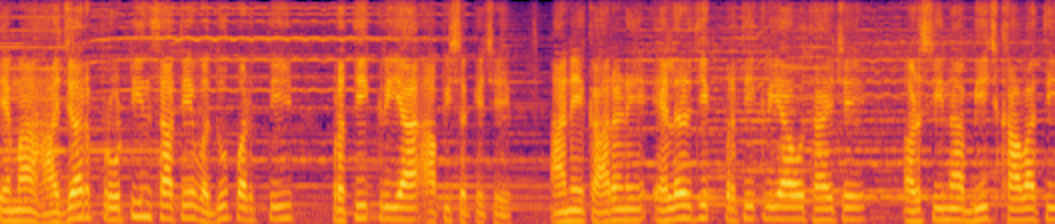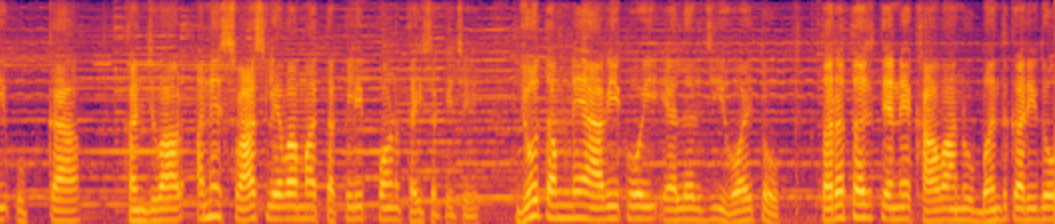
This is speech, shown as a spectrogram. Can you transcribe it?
તેમાં હાજર પ્રોટીન સાથે વધુ પડતી પ્રતિક્રિયા આપી શકે છે. આને કારણે એલર્જીક પ્રતિક્રિયાઓ થાય છે, અળસીના બીજ ખાવાથી ઉપકા ખંજવાળ અને શ્વાસ લેવામાં તકલીફ પણ થઈ શકે છે. જો તમને આવી કોઈ એલર્જી હોય તો તરત જ તેને ખાવાનું બંધ કરી દો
